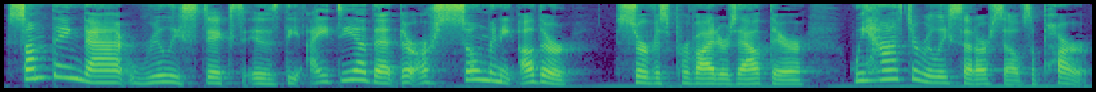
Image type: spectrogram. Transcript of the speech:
something that really sticks is the idea that there are so many other service providers out there, we have to really set ourselves apart.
